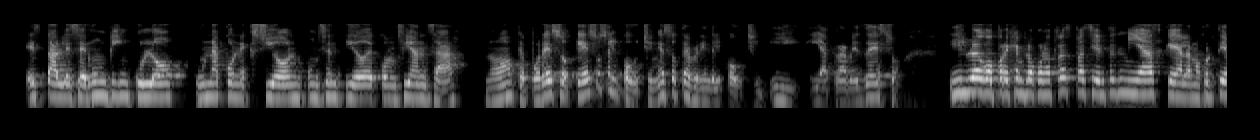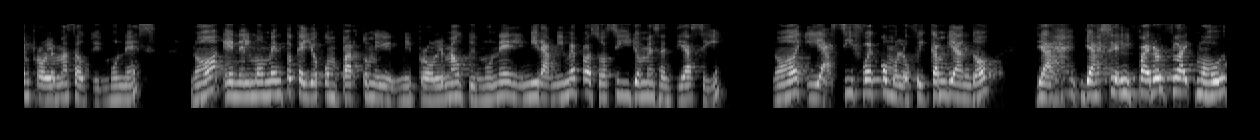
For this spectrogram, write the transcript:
establecer un vínculo, una conexión, un sentido de confianza, ¿no? Que por eso, que eso es el coaching, eso te brinda el coaching y, a través de eso y luego, por ejemplo, con otras pacientes mías que a lo mejor tienen problemas autoinmunes, ¿no? En el momento que yo comparto mi, mi problema autoinmune y mira, a mí me pasó así, yo me sentí así, ¿no? Y así fue como lo fui cambiando. Ya, ya el fight or flight mode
